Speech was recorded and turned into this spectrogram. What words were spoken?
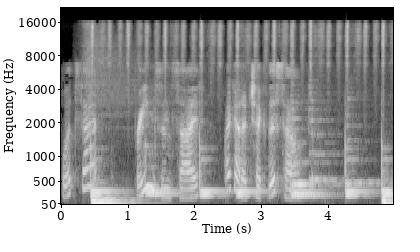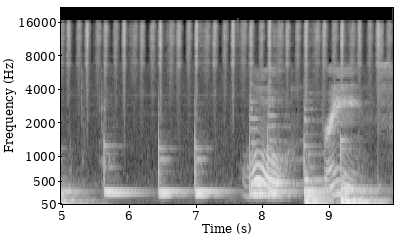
What's that? Brains inside? I gotta check this out. Oh, brains.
